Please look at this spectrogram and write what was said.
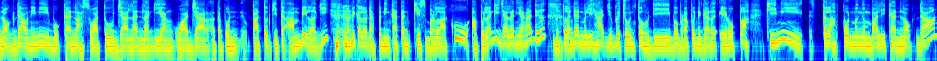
lockdown ini bukanlah suatu jalan lagi yang wajar ataupun patut kita ambil lagi. Mm-mm. tapi kalau dah peningkatan kes berlaku apa lagi jalan yang ada? Betul. dan melihat juga contoh di beberapa negara Eropah kini telah pun mengembalikan lockdown.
